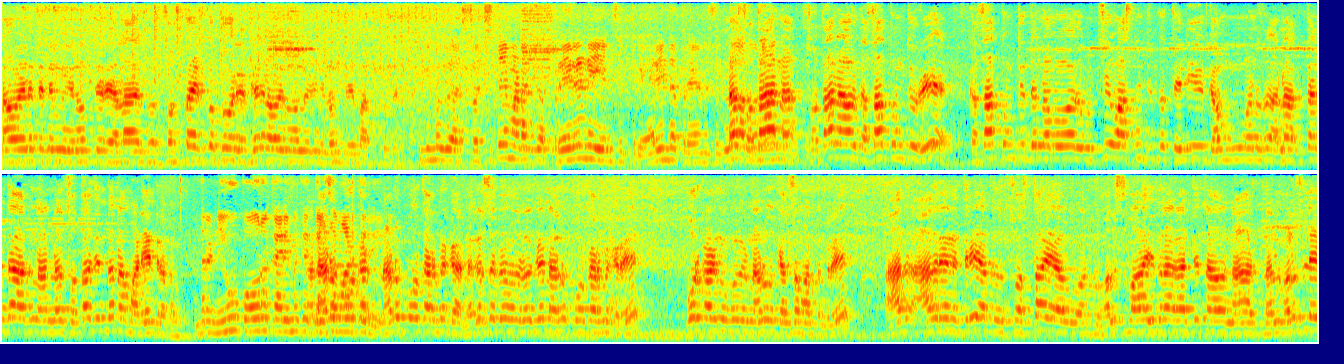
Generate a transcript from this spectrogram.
ನಾವು ಏನಂತ ನಿಮ್ಗೆ ಇನ್ನೊಂದ್ತೀರಿ ಎಲ್ಲ ಸ್ವಚ್ಛ ಇಟ್ಕೊತ ಹೋಗ್ರಿ ಅಂತ ಹೇಳಿ ನಾವು ಇನ್ನೊಂದು ಇನ್ನೊಂದು ಮಾಡ್ತೀವಿ ನಿಮಗೆ ಸ್ವಚ್ಛತೆ ಮಾಡಕ್ಕೆ ಪ್ರೇರಣೆ ಏನು ಸಿಕ್ತ್ರಿ ಯಾರಿಂದ ಪ್ರೇರಣೆ ಸಿಕ್ತು ನಾವು ಸ್ವತಃ ಸ್ವತಃ ನಾವು ಕಸ ತುಂಬ್ತೀವ್ರಿ. ಕಸ ತುಂಬ್ತಿದ್ದ ನಮ್ಮ ಉಚ್ಚಿ ವಾಸನೆದಿಂದ ತಲೆ ಗಮ್ ಅನ್ನೋದು ಅನ್ನ ಅದು ನಾನು ಸ್ವತಃದಿಂದ ನಾ ಮಾಡೇನ್ರಿ ಅದನ್ನು. ಅಂದ್ರೆ ನೀವು ಪೌರ ಕಾರ್ಮಿಕ ಕೆಲಸ ಮಾಡ್ತೀರಿ? ನಾನು ಪೌರ ಕಾರ್ಮಿಕ ನಗರಸಭೆ ಒಳಗೆ ನಾನು ಪೌರ ಕಾರ್ಮಿಕ ರೀ ಪೌರ ಕಾರ್ಮಿಕ ನಾನು ಕೆಲಸ ಮಾಡ್ತೇನೆ ರೀ ಆದ್ರೆ ಆದ್ರೆ ಏನೈತ್ರಿ ಅದು ಸ್ವಸ್ಥ ಒಂದು ಹೊಲಸು ಭಾಳ ಇದ್ರಾಗ ಅಂತ ನಾವು ನಾ ನನ್ನ ಮನಸ್ಸಲ್ಲೇ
